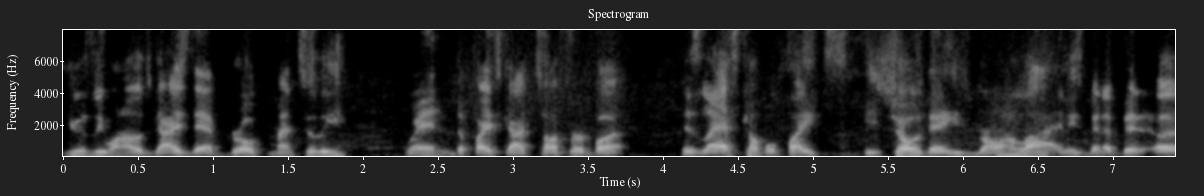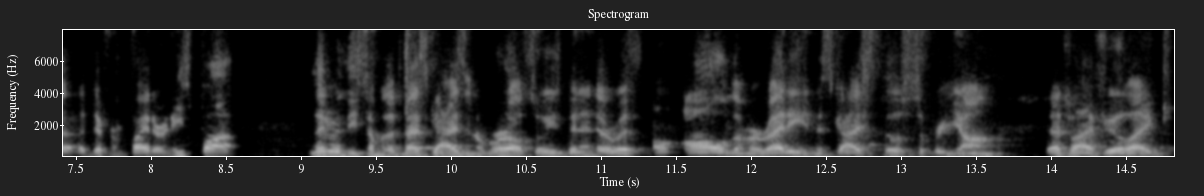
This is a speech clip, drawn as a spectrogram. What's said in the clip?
usually one of those guys that broke mentally when the fights got tougher. But his last couple fights, he showed that he's grown a lot and he's been a bit uh, a different fighter. And he's fought literally some of the best guys in the world. So he's been in there with all of them already. And this guy's still super young. That's why I feel like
